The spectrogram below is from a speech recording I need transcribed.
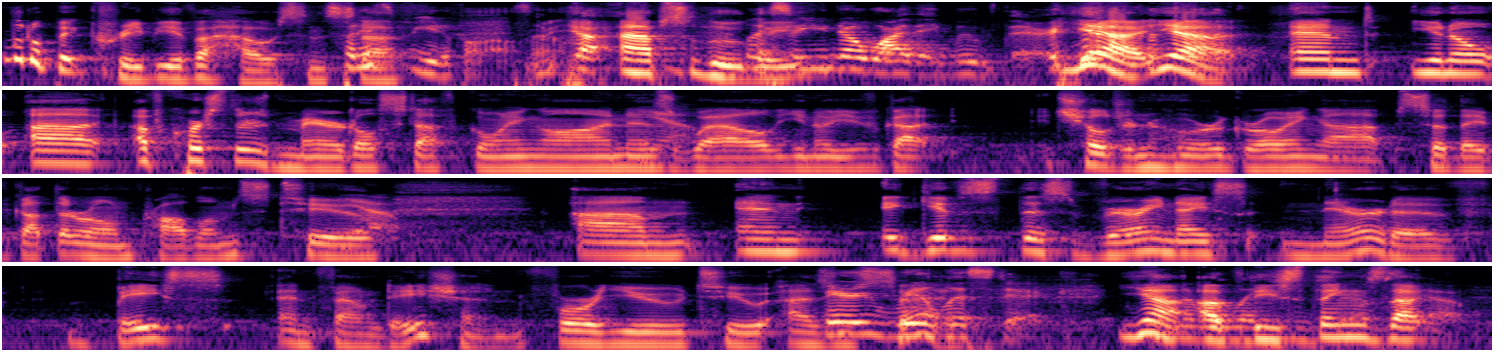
little bit creepy of a house and but stuff. it's beautiful also Yeah, absolutely. like so you know why they moved there yeah, yeah. And, you know, uh, of course, there's marital stuff going on as Yeah. well. You know, you've got children who are growing up, so they've got their own problems too. Yeah. Um, and it gives this very nice narrative base and foundation for you to, as very you said, realistic yeah, of these things that relationships,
